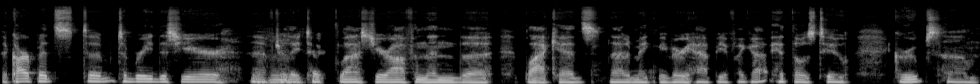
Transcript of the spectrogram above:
the carpets to to breed this year mm-hmm. after they took last year off, and then the blackheads. That'd make me very happy if I got hit those two groups. Um,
